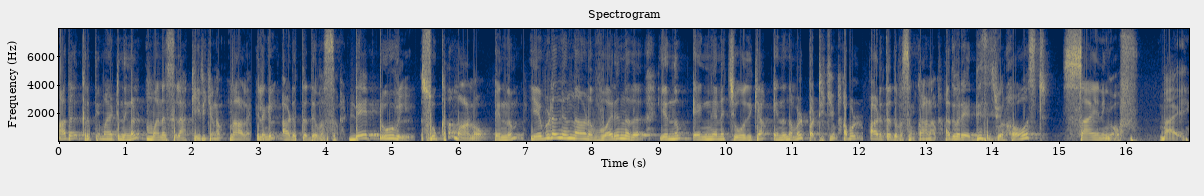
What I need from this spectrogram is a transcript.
അത് കൃത്യമായിട്ട് നിങ്ങൾ മനസ്സിലാക്കിയിരിക്കണം. നാളെ ഇല്ലെങ്കിൽ അടുത്ത ദിവസം. ഡേ ടൂവിൽ സുഖമാണോ എന്നും എവിടെ നിന്നാണ് വരുന്നത് എന്നും എങ്ങനെ ചോദിക്കാം എന്ന് നമ്മൾ പഠിക്കും. അപ്പോൾ അടുത്ത ദിവസം കാണാം. അതുവരെ this is your host signing off. Bye.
